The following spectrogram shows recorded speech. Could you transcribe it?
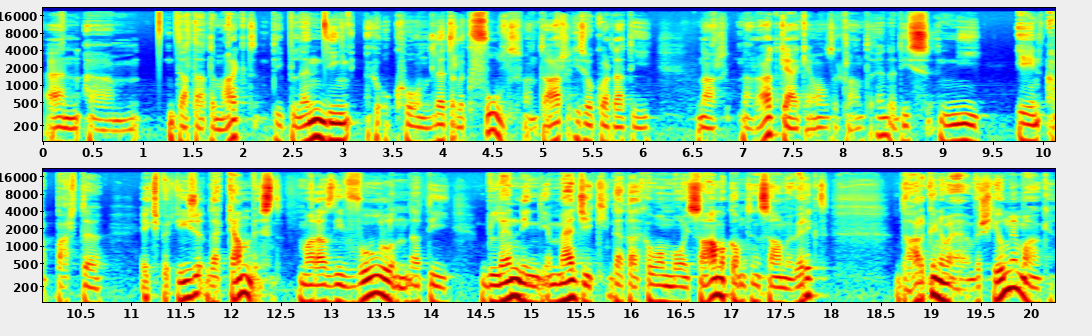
En um, dat dat de markt die blending ook gewoon letterlijk voelt. Want daar is ook waar dat die naar, naar uitkijken, onze klanten. Hè. Dat is niet één aparte expertise, dat kan best. Maar als die voelen dat die blending, die magic, dat dat gewoon mooi samenkomt en samenwerkt, daar kunnen wij een verschil mee maken.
